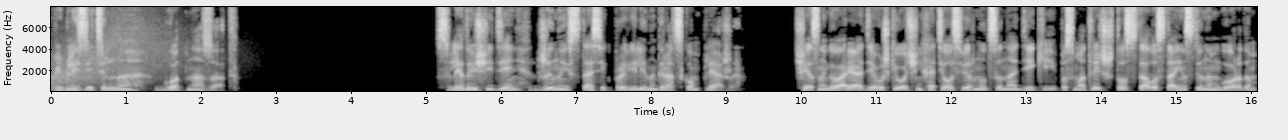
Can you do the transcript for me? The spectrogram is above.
Приблизительно год назад. Следующий день Джина и Стасик провели на городском пляже. Честно говоря, девушке очень хотелось вернуться на Дикий и посмотреть, что стало с таинственным городом,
